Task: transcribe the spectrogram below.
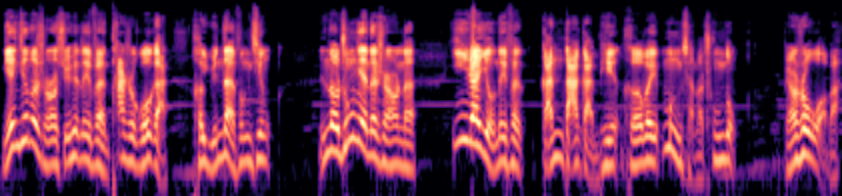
年轻的时候学学那份踏实果敢和云淡风轻；人到中年的时候呢，依然有那份敢打敢拼和为梦想的冲动。比方说我吧。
